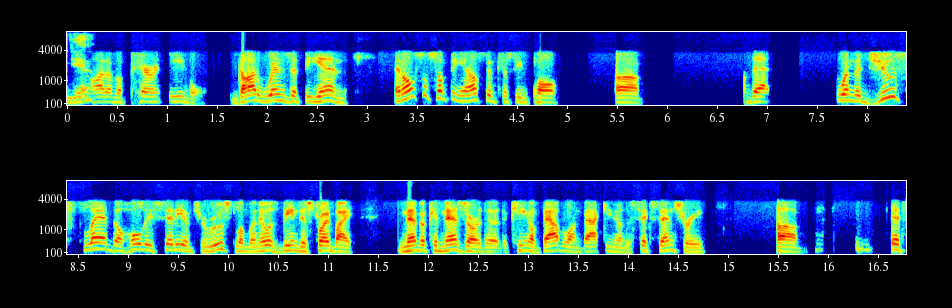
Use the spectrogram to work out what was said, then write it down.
yeah. out of apparent evil. God wins at the end. And also something else interesting, Paul. Uh, that when the Jews fled the holy city of Jerusalem, when it was being destroyed by Nebuchadnezzar, the, the king of Babylon, back you know, in the sixth century, uh, it's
